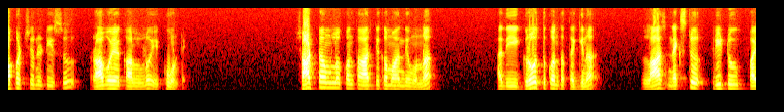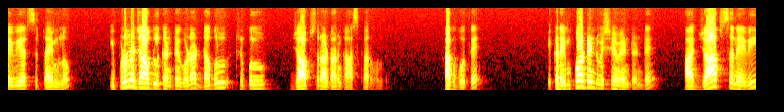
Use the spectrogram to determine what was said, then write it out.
ఆపర్చునిటీస్ రాబోయే కాలంలో ఎక్కువ ఉంటాయి. షార్ట్ టర్మ్లో కొంత ఆర్థిక మాంద్యం ఉన్నా అది గ్రోత్ కొంత తగ్గినా last next three to five years టైంలో ఇప్పుడున్న జాబ్ల కంటే కూడా డబుల్ ట్రిపుల్ జాబ్స్ రావడానికి ఆస్కారం ఉంది. కాకపోతే ఇక్కడ ఇంపార్టెంట్ విషయం ఏంటంటే ఆ జాబ్స్ అనేవి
